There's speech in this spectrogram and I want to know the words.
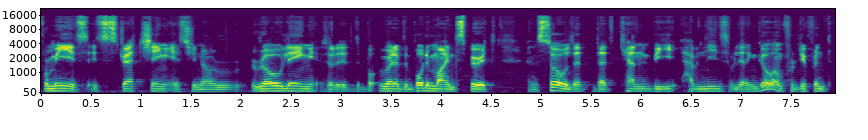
For me, it's it's stretching, it's you know rolling, so the, whatever the body, mind, spirit, and soul that that can be have needs of letting go. And for different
